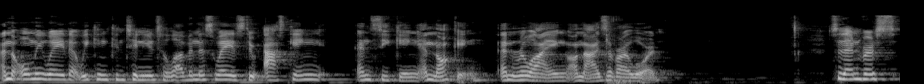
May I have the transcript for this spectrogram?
And the only way that we can continue to love in this way is through asking and seeking and knocking and relying on the eyes of our Lord. So then verse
